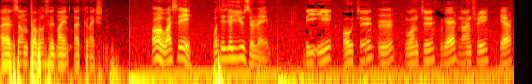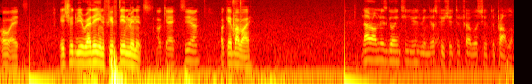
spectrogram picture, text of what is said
I have some problems with my internet connection. Oh, I see. What is your username? BE02 Mm, 12 okay. 93 Yeah. 08. It should be ready in 15 minutes. Okay, see ya. Okay, bye bye. Now Ramin is going to use Windows Future to troubleshoot the problem.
